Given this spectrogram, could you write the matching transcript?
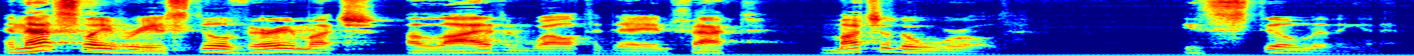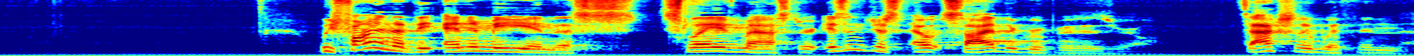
And that slavery is still very much alive and well today. In fact, much of the world is still living in it. We find that the enemy in this slave master isn't just outside the group of Israel, it's actually within them.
